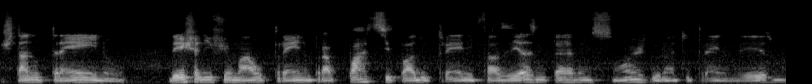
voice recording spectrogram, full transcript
está no treino, deixa de filmar o treino para participar do treino e fazer as intervenções durante o treino mesmo.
